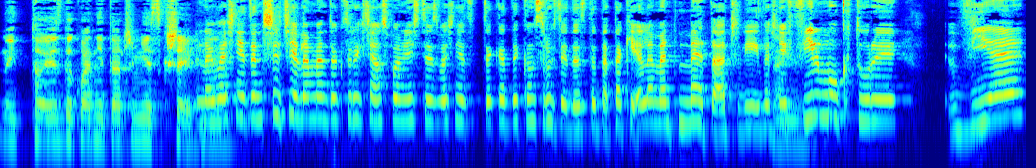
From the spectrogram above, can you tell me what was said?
No i to jest dokładnie to, czym jest krzyk. No, i właśnie ten trzeci element, o którym chciałam wspomnieć, to jest właśnie taka dekonstrukcja, to jest taki element meta, czyli właśnie tak. filmu, który wie,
